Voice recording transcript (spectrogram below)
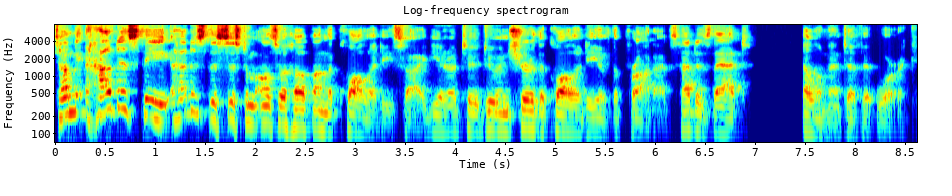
Tell me, how does the how does the system also help on the quality side? You know, to to ensure the quality of the products. How does that element of it work?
